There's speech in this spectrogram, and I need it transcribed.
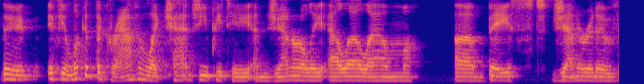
the if you look at the graph of like Chat GPT and generally LLM uh, based generative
